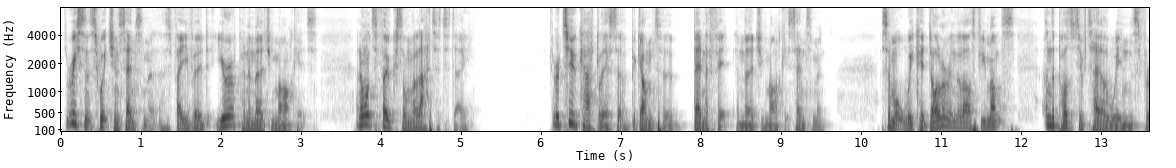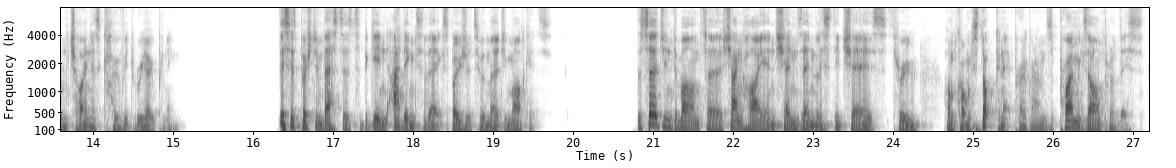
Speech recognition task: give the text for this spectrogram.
The recent switch in sentiment has favoured Europe and emerging markets, and I want to focus on the latter today. There are two catalysts that have begun to benefit emerging market sentiment somewhat weaker dollar in the last few months, and the positive tailwinds from China's COVID reopening. This has pushed investors to begin adding to their exposure to emerging markets. The surge in demand for Shanghai and Shenzhen listed shares through Hong Kong Stock Connect program is a prime example of this,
